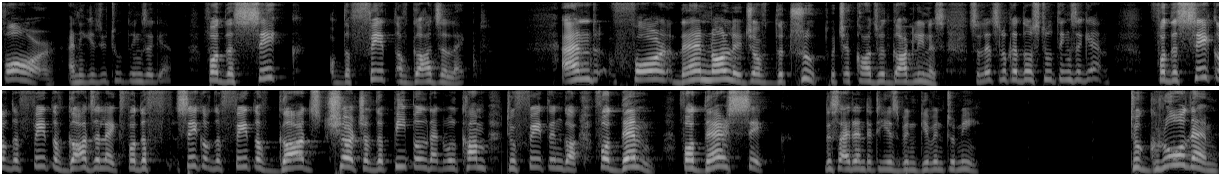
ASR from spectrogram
for, and he gives you two things again, for the sake of the faith of God's elect and for their knowledge of the truth which accords with godliness. So let's look at those two things again for the sake of the faith of God's elect, for the f- sake of the faith of God's church, of the people that will come to faith in God, for them, for their sake, this identity has been given to me. To grow them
